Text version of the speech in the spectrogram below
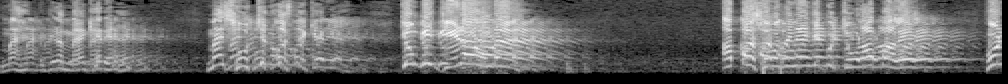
ਮੈਂ ਜਿਹੜਾ ਮੈਂ ਕਹਿ ਰਿਹਾ ਮੈਂ ਸੋਚਣ ਵਾਸਤੇ ਕਹਿ ਰਿਹਾ ਕਿਉਂਕਿ ਜਿਹੜਾ ਹੁੰਦਾ ਹੈ ਆਪਾਂ ਸੋਚਦੇ ਨੇ ਜੇ ਕੋਈ ਚੋਲਾ ਪਾ ਲੇ ਹੁਣ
